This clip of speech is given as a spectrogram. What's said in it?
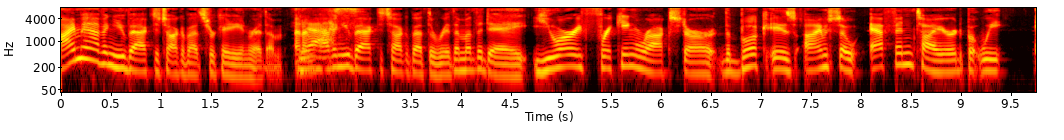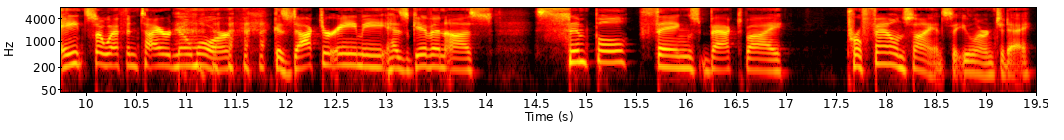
I'm having you back to talk about circadian rhythm, and I'm having you back to talk about the rhythm of the day. You are a freaking rock star. The book is I'm so effing tired, but we ain't so effing tired no more because Dr. Amy has given us simple things backed by profound science that you learned today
